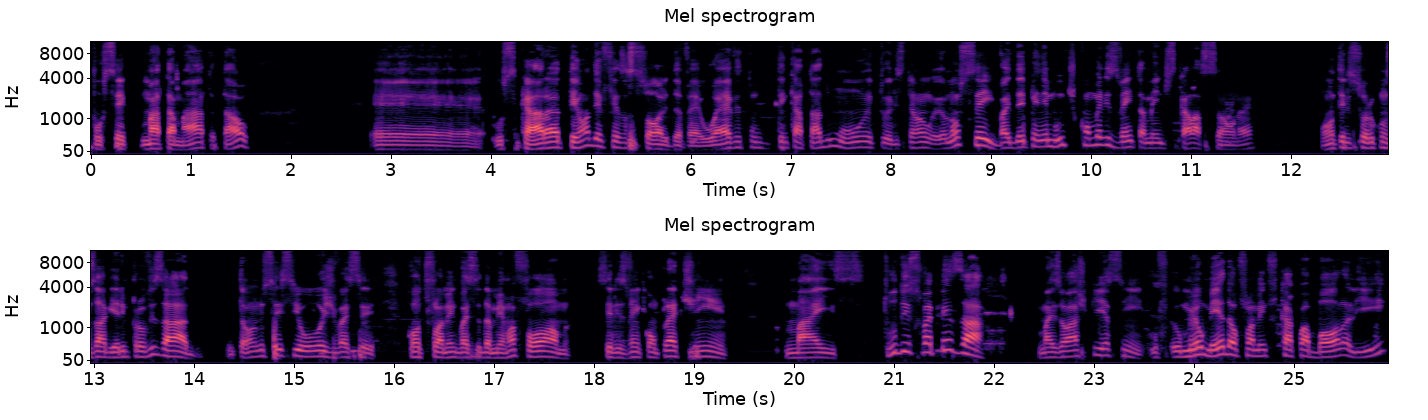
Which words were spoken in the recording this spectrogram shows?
por ser mata-mata e tal, é, os caras têm uma defesa sólida, velho. O Everton tem catado muito, eles têm, eu não sei, vai depender muito de como eles vêm também de escalação, né? Ontem eles foram com um zagueiro improvisado. Então eu não sei se hoje vai ser contra o Flamengo vai ser da mesma forma, se eles vêm completinho, mas tudo isso vai pesar. Mas eu acho que assim, o, o meu medo é o Flamengo ficar com a bola ali,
